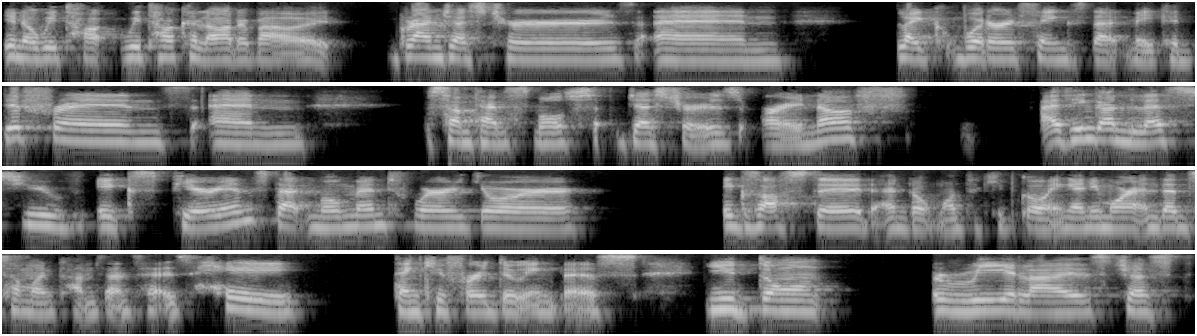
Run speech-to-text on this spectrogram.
you know, we talk we talk a lot about grand gestures and like what are things that make a difference? And sometimes small gestures are enough. I think unless you've experienced that moment where you're exhausted and don't want to keep going anymore and then someone comes and says hey thank you for doing this you don't realize just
